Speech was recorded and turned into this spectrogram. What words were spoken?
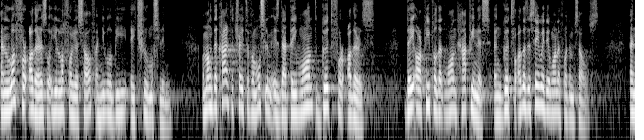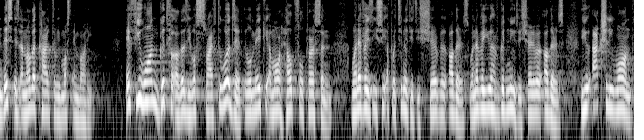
And love for others what you love for yourself, and you will be a true Muslim. Among the character traits of a Muslim is that they want good for others. They are people that want happiness and good for others the same way they want it for themselves. And this is another character we must embody. If you want good for others, you will strive towards it. It will make you a more helpful person. Whenever you see opportunities, you share with others. Whenever you have good news, you share it with others. You actually want,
